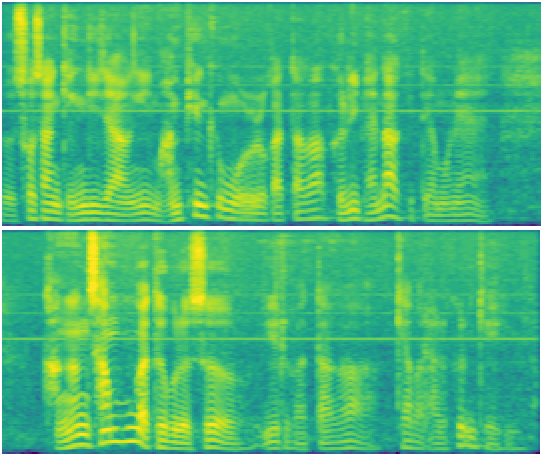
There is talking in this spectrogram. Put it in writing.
그 소산 경기장이 만평 규모를 갖다가 건립해 놨기 때문에 관광 상품과 더불어서 이를 갖다가 개발할 그런 계획입니다.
